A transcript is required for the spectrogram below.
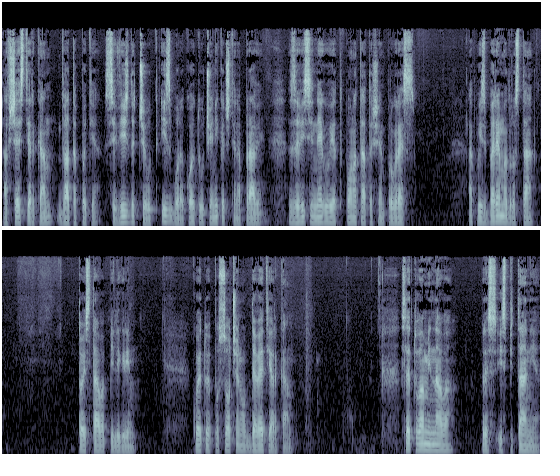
а в шести аркан, двата пътя, се вижда, че от избора, който ученикът ще направи, зависи неговият по-нататъчен прогрес. Ако избере мъдростта, той става пилигрим което е посочено от девети аркан. След това минава през изпитания,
